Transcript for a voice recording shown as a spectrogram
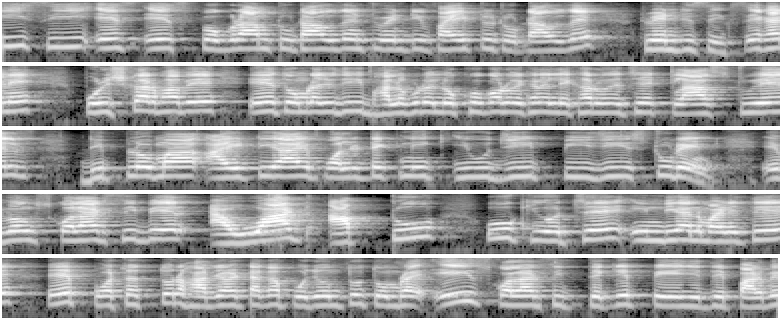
ECSS program two thousand twenty five to two thousand twenty six এখানে পরিষ্কারভাবে এ তোমরা যদি ভালো করে লক্ষ্য করো, এখানে লেখা রয়েছে class twelve diploma ITI polytechnic UG PG student এবং স্কলারশিপের অ্যাওয়ার্ড আপ টু ও কী হচ্ছে ইন্ডিয়ান মানিতে এ পঁচাত্তর হাজার টাকা পর্যন্ত তোমরা এই স্কলারশিপ থেকে পেয়ে যেতে পারবে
